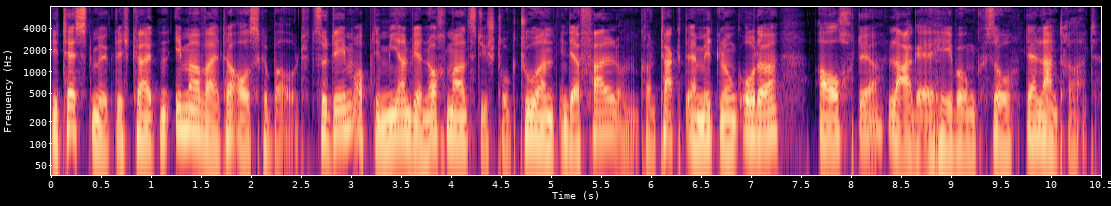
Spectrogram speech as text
die Testmöglichkeiten immer weiter ausgebaut. Zudem optimieren wir nochmals die Strukturen in der Fall- und Kontaktermittlung oder auch der Lageerhebung, so der Landrat.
